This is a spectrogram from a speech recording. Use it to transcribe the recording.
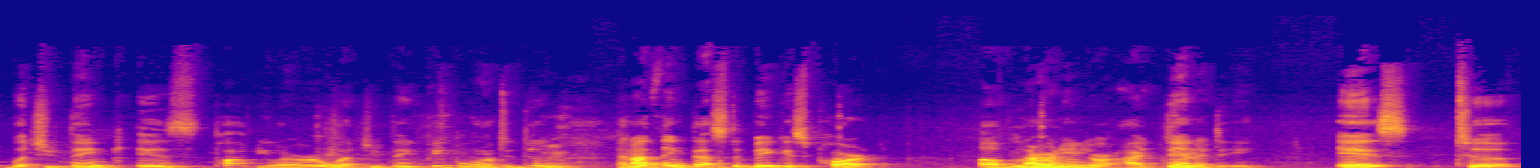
what you think is popular or what you think people want to do. Mm-hmm. And I think that's the biggest part of learning your identity is to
